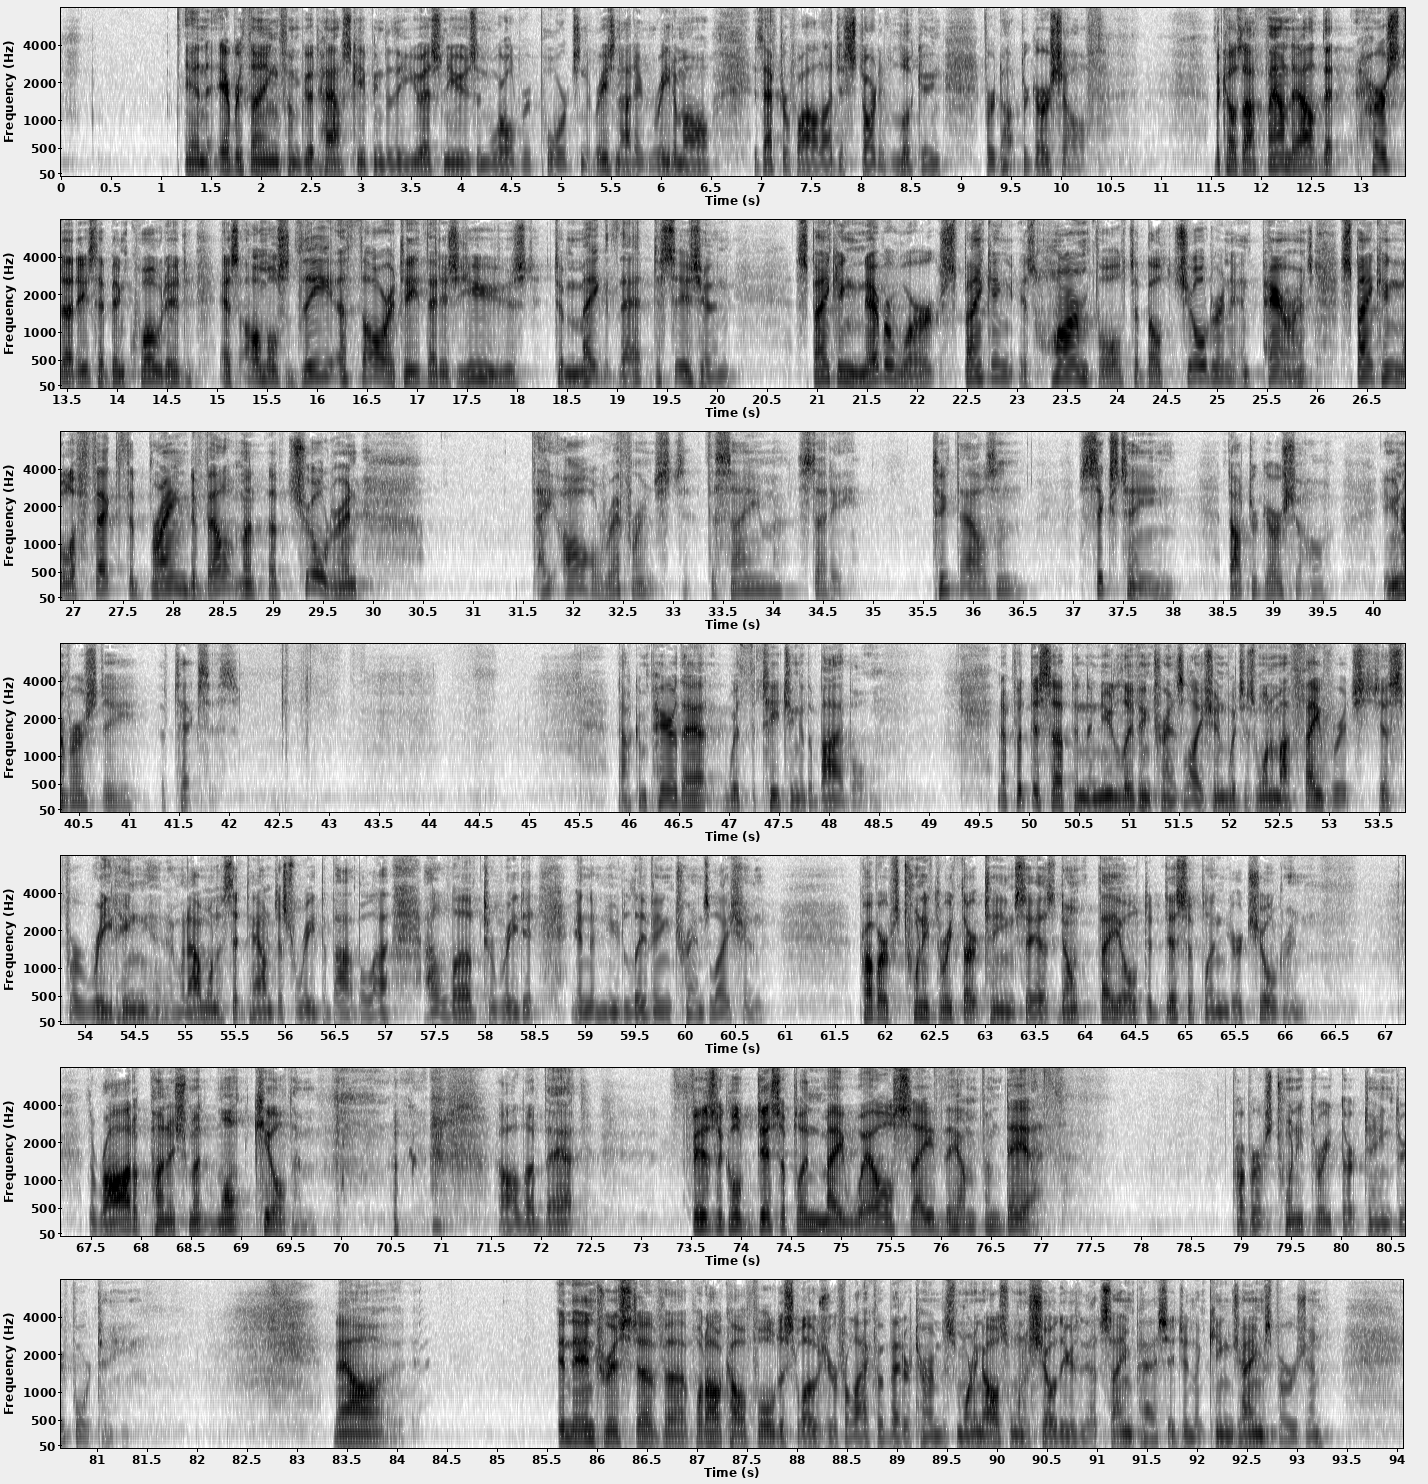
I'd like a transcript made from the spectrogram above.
in everything from Good Housekeeping to the U.S. News and World Reports. And the reason I didn't read them all is after a while I just started looking for Dr. Gershoff. because I found out that her studies have been quoted as almost the authority that is used to make that decision. Spanking never works. Spanking is harmful to both children and parents. Spanking will affect the brain development of children. They all referenced the same study. 2016, Dr. Gershoff, University of Texas. Now, compare that with the teaching of the Bible. And I put this up in the New Living Translation, which is one of my favorites just for reading. When I want to sit down, just read the Bible. I, I love to read it in the New Living Translation. Proverbs 23 13 says, Don't fail to discipline your children. The rod of punishment won't kill them, Oh, I love that. Physical discipline may well save them from death. Proverbs 23 13 through 14. Now, in the interest of uh, what I'll call full disclosure, for lack of a better term, this morning, I also want to show you that same passage in the King James Version.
